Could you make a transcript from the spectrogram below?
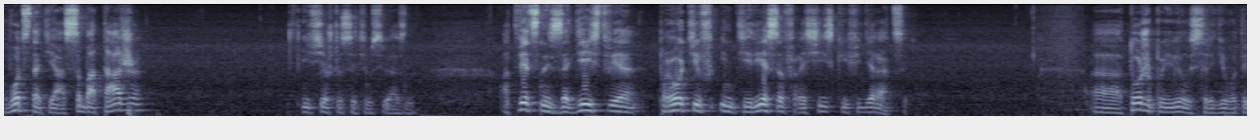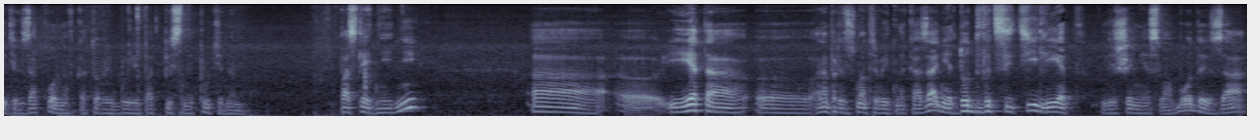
Вот статья о саботаже и все, что с этим связано ответственность за действия против интересов Российской Федерации. А, тоже появилась среди вот этих законов, которые были подписаны Путиным в последние дни. А, э, и это, э, она предусматривает наказание до 20 лет лишения свободы за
